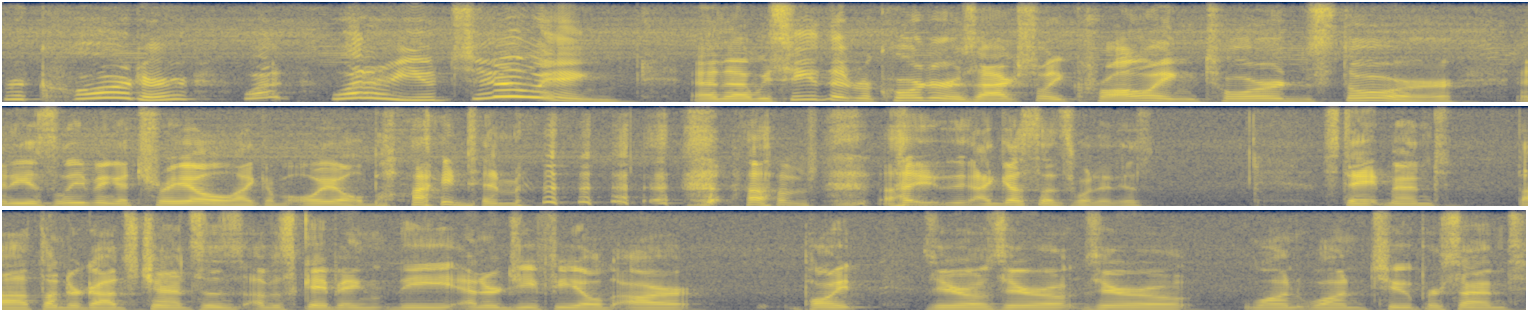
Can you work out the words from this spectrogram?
Recorder, what what are you doing? And uh, we see that Recorder is actually crawling towards Thor, and he is leaving a trail like of oil behind him. um, I, I guess that's what it is. Statement: The Thunder God's chances of escaping the energy field are point zero zero zero one one two percent.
